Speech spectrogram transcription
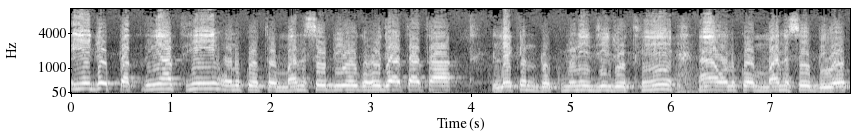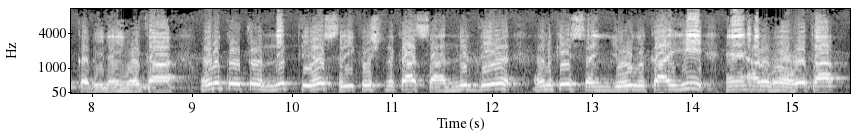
ये जो पत्नियाँ थी, उनको तो मन से वियोग हो जाता था, लेकिन रुक्मिणी जी जो थी उनको मन से वियोग कभी नहीं होता। उनको तो नित्य श्री कृष्ण का सानिध्य उनके संयोग का ही अनुभव होता।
